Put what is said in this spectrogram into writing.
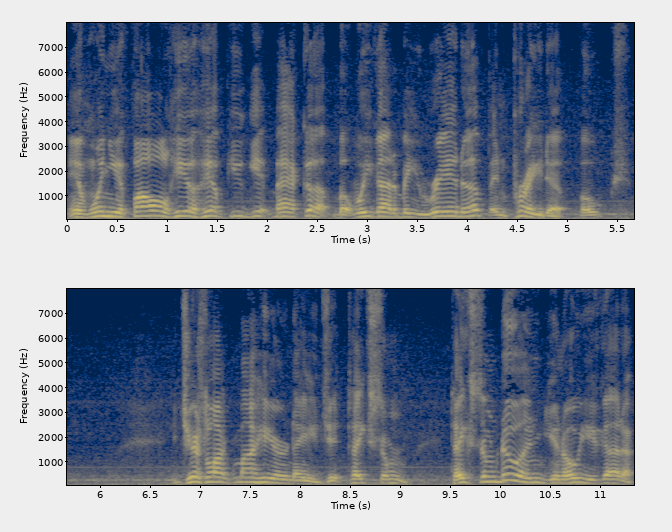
And when you fall, he'll help you get back up. But we got to be read up and prayed up, folks. Just like my hearing aids, it takes some takes some doing. You know, you gotta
